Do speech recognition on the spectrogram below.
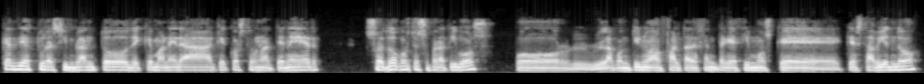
qué arquitecturas implanto, de qué manera, qué costes van a tener, sobre todo costes operativos, por la continua falta de gente que decimos que, que está viendo.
